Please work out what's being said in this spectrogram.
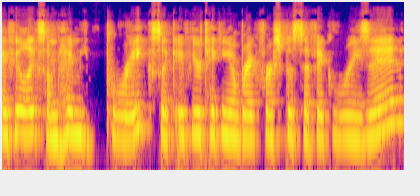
I feel like sometimes breaks, like if you're taking a break for a specific reason,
